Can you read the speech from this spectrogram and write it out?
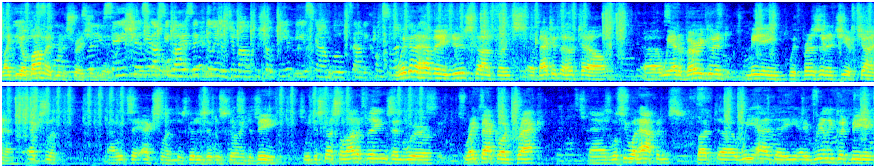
like the Obama administration did. Will you be discussing the killing of Jamal Khashoggi at the Istanbul Saudi consulate? We're gonna have a news conference uh, back at the hotel. Uh, We had a very good meeting with President Xi of China, excellent. I would say excellent, as good as it was going to be. We discussed a lot of things and we're right back on track. And we'll see what happens, but uh, we had a, a really good meeting.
